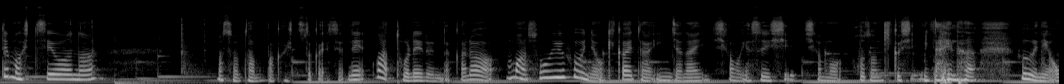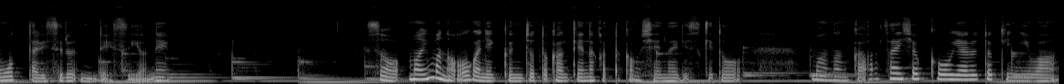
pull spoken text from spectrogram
でも必要なまあ、そのタンパク質とかですよねは取れるんだからまあそういう風に置き換えたらいいんじゃない？しかも安いししかも保存効くしみたいな 風に思ったりするんですよね。そうまあ今のオーガニックにちょっと関係なかったかもしれないですけどまあなんか菜食をやる時には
